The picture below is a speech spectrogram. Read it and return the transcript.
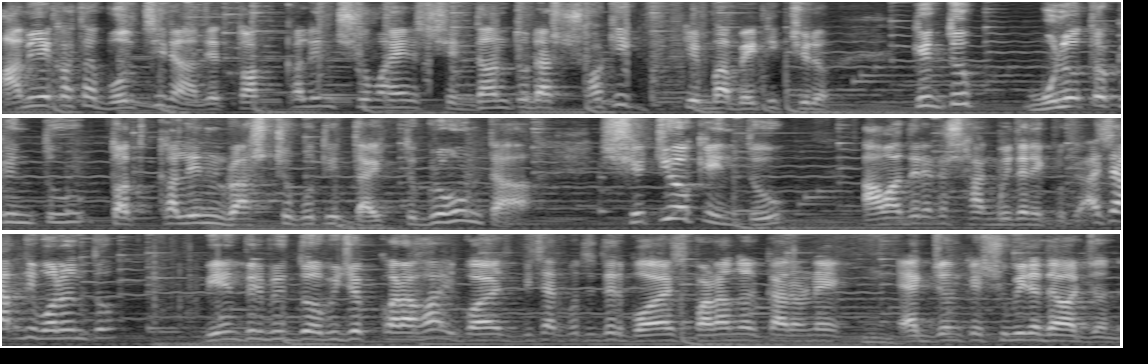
আমি কথা বলছি না যে তৎকালীন সময়ের সিদ্ধান্তটা সঠিক কিংবা বেঠিক ছিল। কিন্তু মূলত কিন্তু তৎকালীন রাষ্ট্রপতির দায়িত্ব গ্রহণটা সেটিও কিন্তু আমাদের একটা সাংবিধানিক প্রক্রিয়া। আচ্ছা আপনি বলেন তো বিএনপির বিরুদ্ধে অভিযোগ করা হয় বয়স বিচারপতিদের বয়স বাড়ানোর কারণে একজনকে সুবিধা দেওয়ার জন্য।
